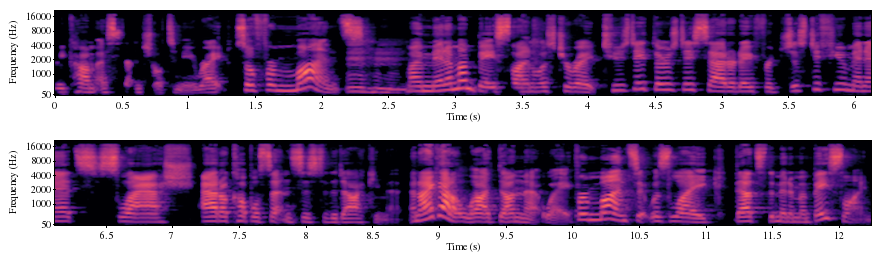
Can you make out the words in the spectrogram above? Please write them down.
become essential to me, right? So for months, Mhm. my minimum baseline was to write Tuesday, Thursday, Saturday for just a few minutes, slash add a couple sentences to the document. And I got a lot done that way. For months, it was like, that's the minimum baseline.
